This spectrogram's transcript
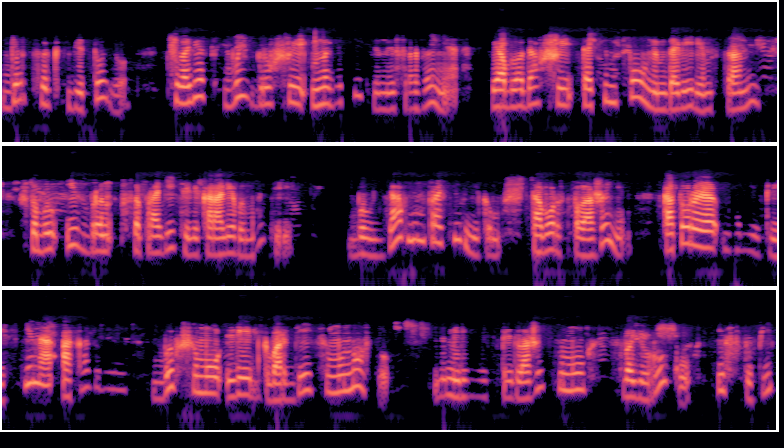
герцог Виторио, человек, выигравший многочисленные сражения и обладавший таким полным доверием страны, что был избран в соправители королевы матери, был явным противником того расположения, которое Мария Кристина оказывала бывшему лейб-гвардейцу Муносу, намереваясь предложить ему свою руку и вступить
